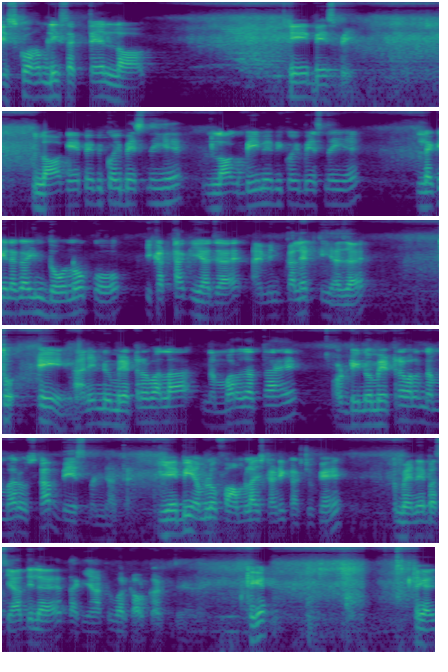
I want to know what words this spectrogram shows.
इसको हम लिख सकते हैं log A base B log A पे भी कोई बेस नहीं है लॉग बी में भी कोई बेस नहीं है, लेकिन अगर इन दोनों को इकट्ठा किया जाए आई मीन कलेक्ट किया जाए तो ए यानी न्यूमिनेटर वाला नंबर हो जाता है और डिनोमिनेटर वाला नंबर उसका बेस बन जाता है। ये भी हम लोग फॉर्मूला स्टडी कर चुके हैं तो मैंने बस याद दिलाया है ताकि यहाँ पे वर्कआउट कर दिया जाए ठीक है? ठीक है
